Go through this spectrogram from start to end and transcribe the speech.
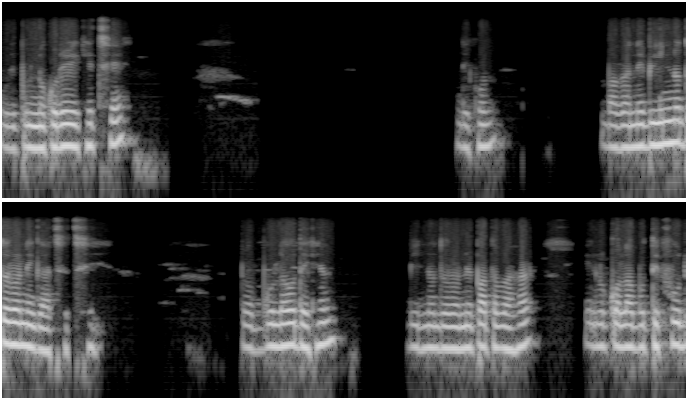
পরিপূর্ণ করে রেখেছে। দেখুন, বাগানে বিভিন্ন ধরনের গাছ আছে। টবগুলোও দেখেন, বিভিন্ন ধরনের পাতাবাহার। এগুলো কলাবতী ফুল।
